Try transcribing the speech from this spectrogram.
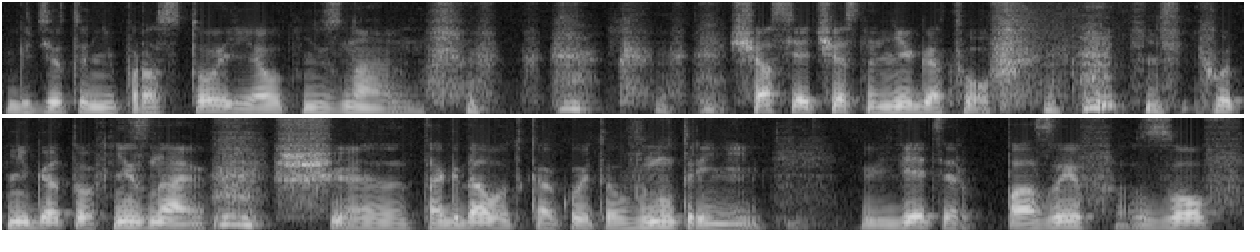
где-то непростой, я вот не знаю. Сейчас я, честно, не готов. Вот не готов, не знаю. Тогда вот какой-то внутренний ветер, позыв, зов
